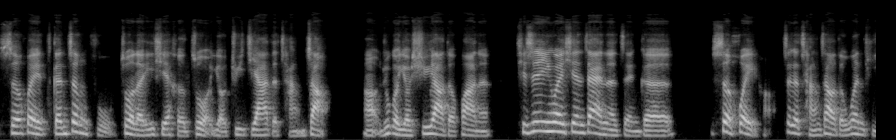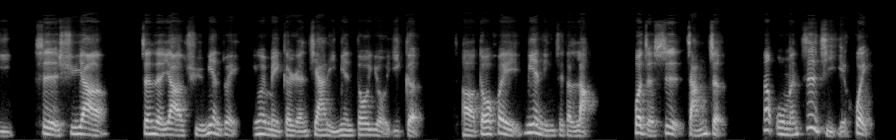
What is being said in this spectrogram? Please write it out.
社会、跟政府做了一些合作，有居家的长照啊。如果有需要的话呢，其实因为现在呢，整个社会哈，这个长照的问题是需要真的要去面对，因为每个人家里面都有一个，呃，都会面临这个老或者是长者。那我们自己也会，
